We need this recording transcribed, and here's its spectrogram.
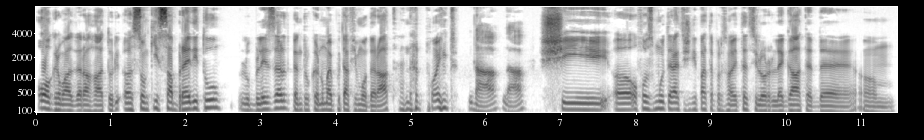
o grămadă de rahaturi. Uh, s-a închis subreddit-ul lui Blizzard pentru că nu mai putea fi moderat at that point Da, da. și uh, au fost multe reacții și din partea personalităților legate de um,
